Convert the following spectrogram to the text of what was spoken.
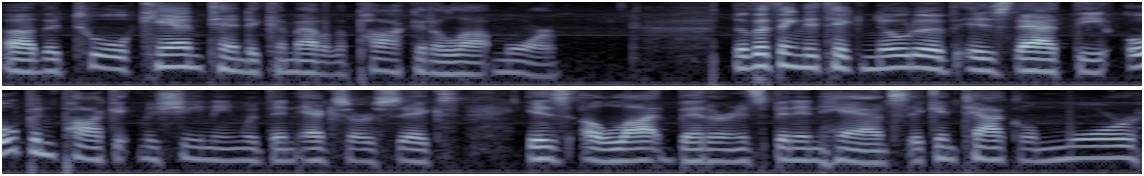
uh, the tool can tend to come out of the pocket a lot more. The other thing to take note of is that the open pocket machining within XR6 is a lot better and it's been enhanced. It can tackle more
